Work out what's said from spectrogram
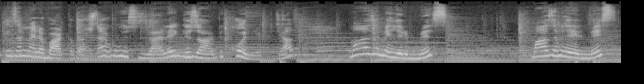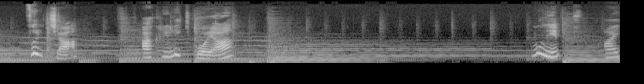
Herkese merhaba arkadaşlar. Bugün sizlerle güzel bir kolye yapacağız. Malzemelerimiz malzemelerimiz fırça, akrilik boya, mum ip, ay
